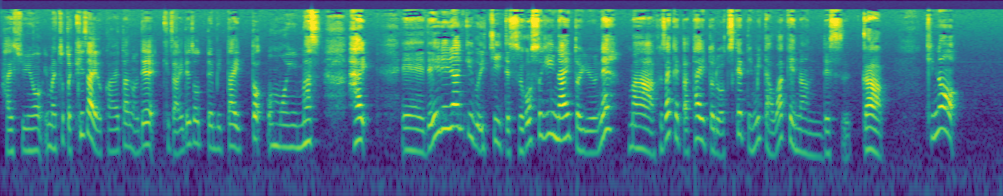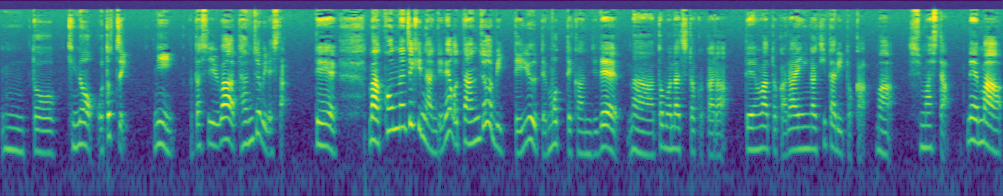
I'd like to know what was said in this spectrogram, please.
配信を今ちょっと機材を変えたので機材で撮ってみたいと思います。はい、えー、デイリーランキング1位ってすごすぎないというねまあふざけたタイトルをつけてみたわけなんですが昨日うんと昨日おとついに私は誕生日でした。でまあこんな時期なんでねお誕生日って言うてもって感じで、まあ、友達とかから電話とか LINE が来たりとか、まあ、しました。でまあ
